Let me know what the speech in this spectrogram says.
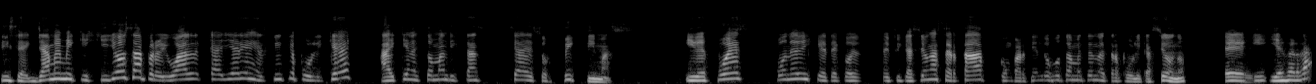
Dice, llámeme quisquillosa, pero igual que ayer en el tweet que publiqué, hay quienes toman distancia de sus víctimas. Y después pone disquete codificación acertada compartiendo justamente nuestra publicación, ¿no? Eh, y, es verdad,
